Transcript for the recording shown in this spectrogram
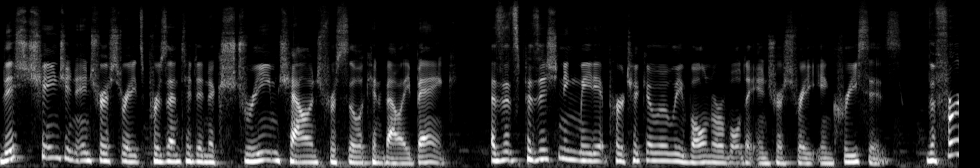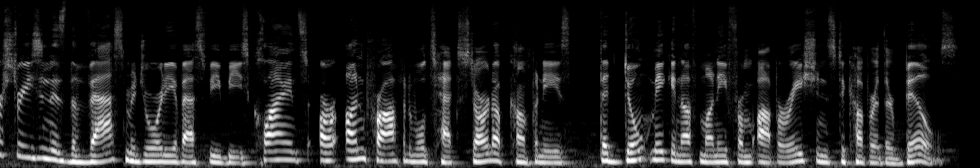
This change in interest rates presented an extreme challenge for Silicon Valley Bank, as its positioning made it particularly vulnerable to interest rate increases. The first reason is the vast majority of SVB's clients are unprofitable tech startup companies that don't make enough money from operations to cover their bills.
